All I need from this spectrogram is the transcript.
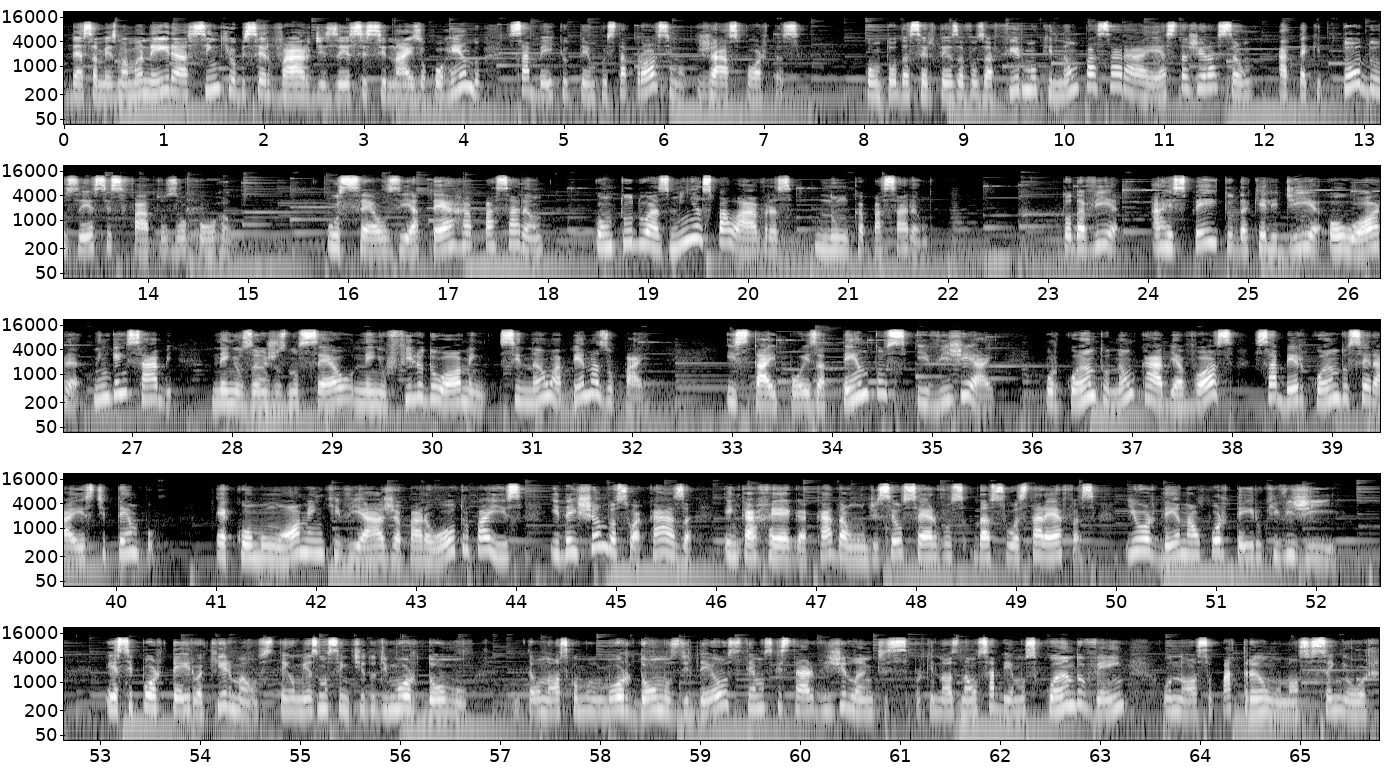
Dessa mesma maneira, assim que observardes esses sinais ocorrendo, sabei que o tempo está próximo, já às portas. Com toda certeza vos afirmo que não passará esta geração até que todos esses fatos ocorram. Os céus e a terra passarão, contudo as minhas palavras nunca passarão. Todavia, a respeito daquele dia ou hora, ninguém sabe, nem os anjos no céu, nem o filho do homem, senão apenas o Pai. Estai, pois, atentos e vigiai, porquanto não cabe a vós saber quando será este tempo. É como um homem que viaja para outro país e, deixando a sua casa, encarrega cada um de seus servos das suas tarefas e ordena ao porteiro que vigie. Esse porteiro aqui, irmãos, tem o mesmo sentido de mordomo. Então, nós, como mordomos de Deus, temos que estar vigilantes, porque nós não sabemos quando vem o nosso patrão, o nosso Senhor.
